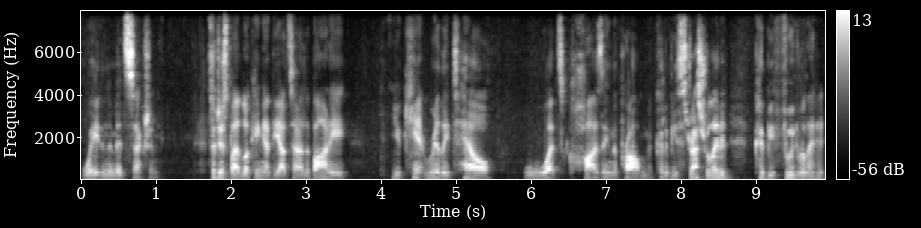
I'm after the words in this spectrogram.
weight in the midsection. So just by looking at the outside of the body, you can't really tell what's causing the problem. Could it be stress related? Could be food related.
